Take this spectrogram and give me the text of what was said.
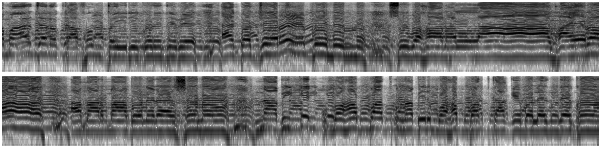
আমার যেন কাফন তৈরি করে দেবে। একবার জোরে বলুন, সুবহানাল্লাহ ভাইরা আমার মা বোনেরা, শোনো, নাবিকে মোহাব্বত, নবীর মোহাব্বত কাকে বলেন দেখুন?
